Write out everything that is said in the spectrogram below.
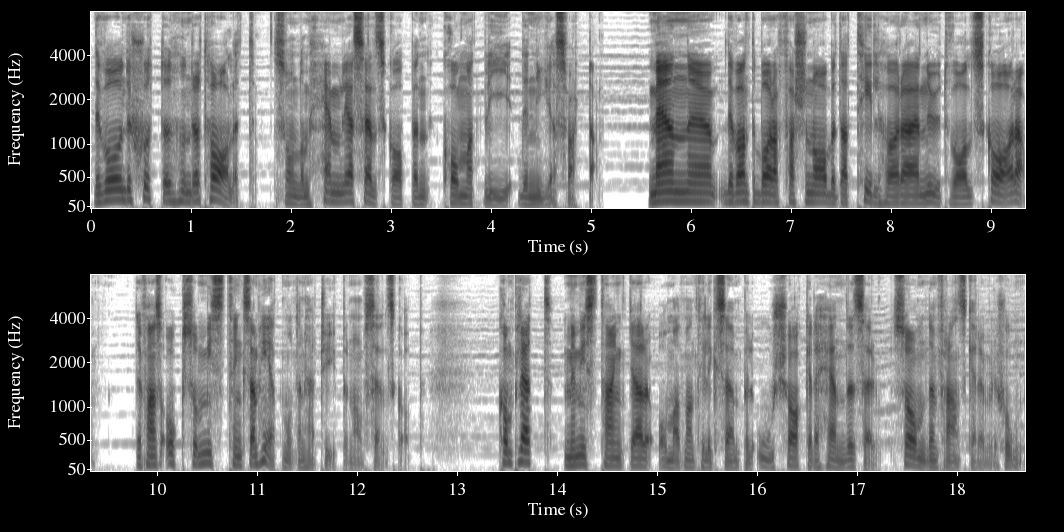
Det var under 1700-talet som de hemliga sällskapen kom att bli det nya svarta. Men eh, det var inte bara fashionabelt att tillhöra en utvald skara. Det fanns också misstänksamhet mot den här typen av sällskap. Komplett med misstankar om att man till exempel orsakade händelser som den franska revolutionen.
